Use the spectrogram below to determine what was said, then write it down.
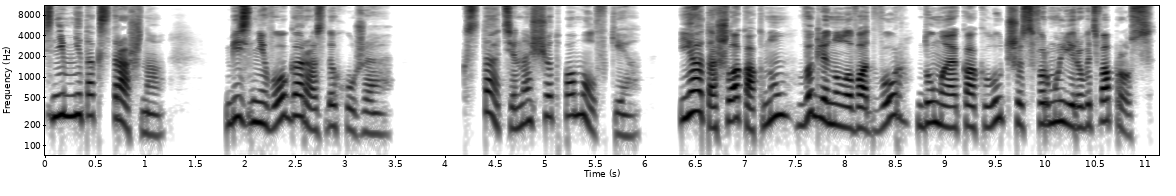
С ним не так страшно. Без него гораздо хуже. Кстати, насчет помолвки. Я отошла к окну, выглянула во двор, думая, как лучше сформулировать вопрос.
